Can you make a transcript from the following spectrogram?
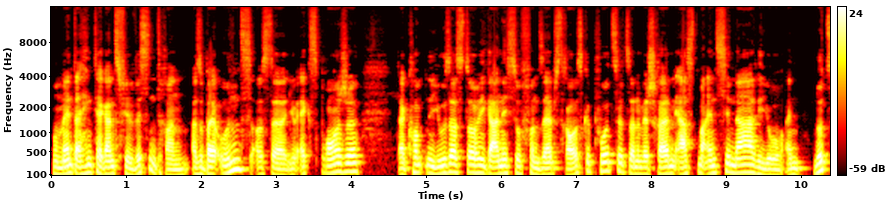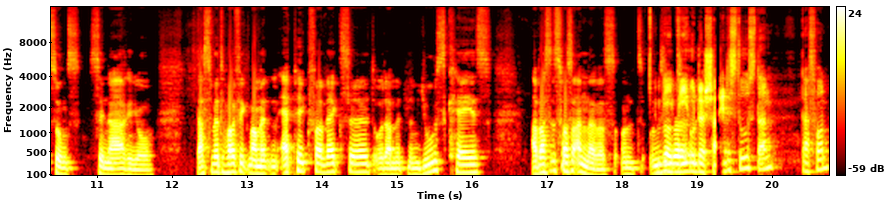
Moment, da hängt ja ganz viel Wissen dran. Also bei uns aus der UX-Branche, da kommt eine User Story gar nicht so von selbst rausgepurzelt, sondern wir schreiben erstmal ein Szenario, ein Nutzungsszenario. Das wird häufig mal mit einem Epic verwechselt oder mit einem Use Case, aber es ist was anderes. Und unsere, wie, wie unterscheidest du es dann davon?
